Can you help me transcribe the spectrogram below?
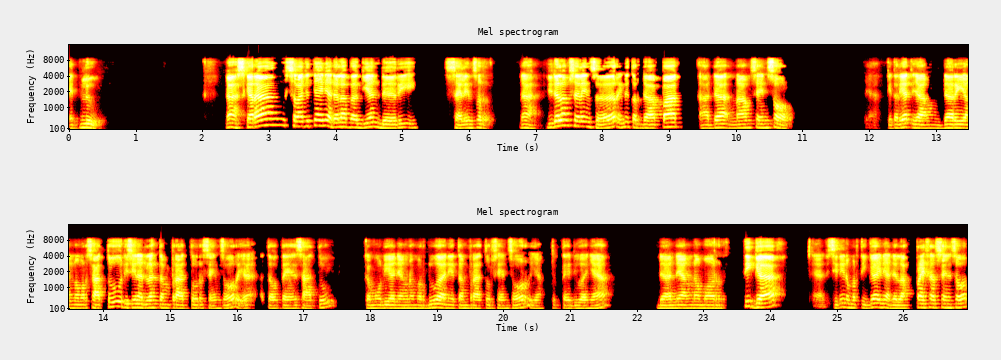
AdBlue. Nah, sekarang selanjutnya ini adalah bagian dari silencer. Nah, di dalam silencer ini terdapat ada 6 sensor. Ya, kita lihat yang dari yang nomor satu di sini adalah temperatur sensor ya atau T1. Kemudian yang nomor dua ini temperatur sensor ya untuk T2-nya. Dan yang nomor tiga ya, di sini nomor tiga ini adalah pressure sensor.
